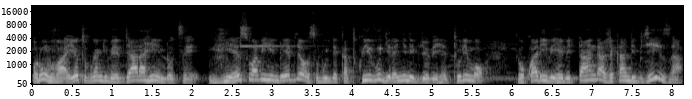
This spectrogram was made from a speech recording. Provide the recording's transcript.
Urumva iyo tuvuga ngo ibihe byarahindutse yesu wabihinduye byose ubu reka twivugire nyine ibyo bihe turimo kuko ari ibihe bitangaje kandi byiza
